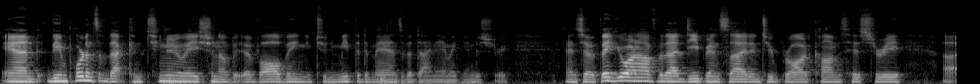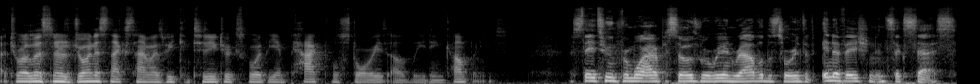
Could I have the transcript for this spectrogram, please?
and the importance of that continuation of evolving to meet the demands of a dynamic industry. And so, thank you, Arnav, for that deep insight into Broadcom's history. Uh, to our listeners, join us next time as we continue to explore the impactful stories of leading companies. Stay tuned for more episodes where we unravel the stories of innovation and success.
